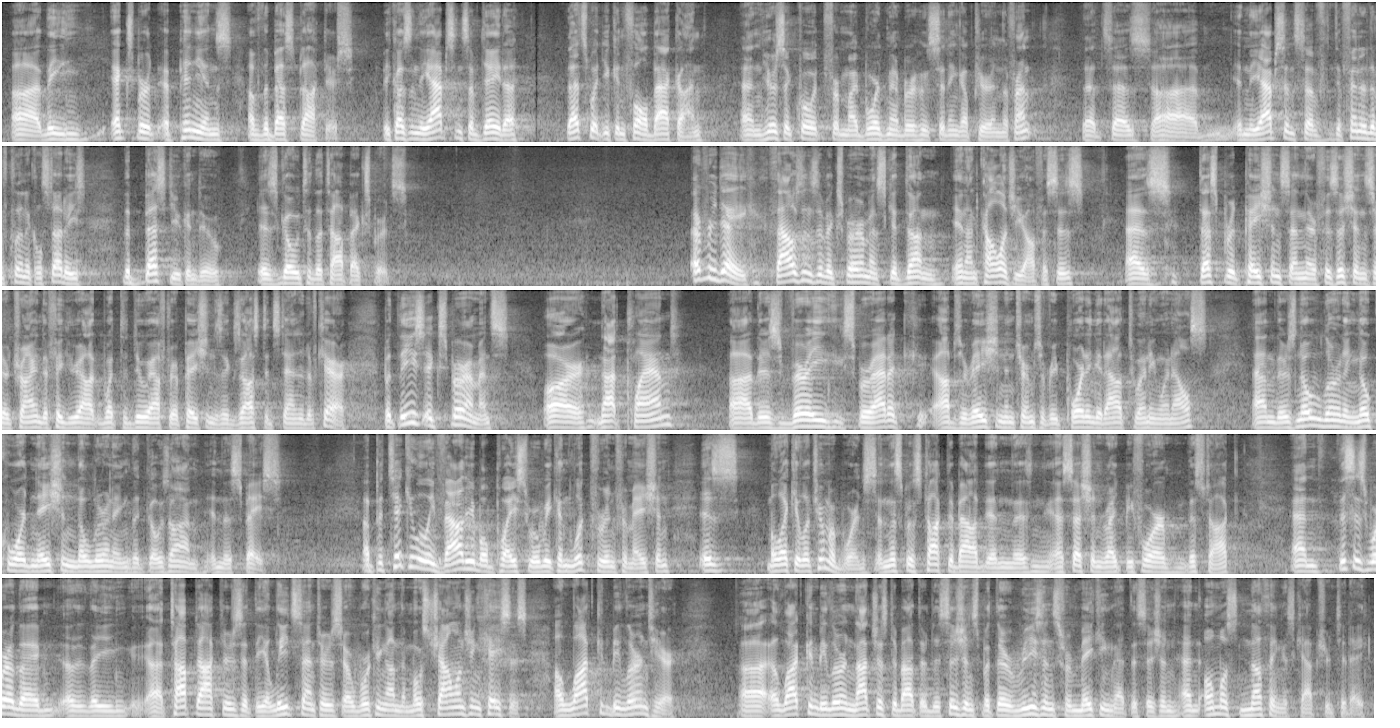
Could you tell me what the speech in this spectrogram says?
uh, the expert opinions of the best doctors. Because in the absence of data, that's what you can fall back on. And here's a quote from my board member who's sitting up here in the front that says, uh, in the absence of definitive clinical studies, the best you can do is go to the top experts. Every day, thousands of experiments get done in oncology offices as desperate patients and their physicians are trying to figure out what to do after a patient has exhausted standard of care. But these experiments are not planned, uh, there's very sporadic observation in terms of reporting it out to anyone else. And there's no learning, no coordination, no learning that goes on in this space. A particularly valuable place where we can look for information is molecular tumor boards. And this was talked about in the session right before this talk. And this is where the, uh, the uh, top doctors at the elite centers are working on the most challenging cases. A lot can be learned here. Uh, a lot can be learned not just about their decisions, but their reasons for making that decision, and almost nothing is captured today.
